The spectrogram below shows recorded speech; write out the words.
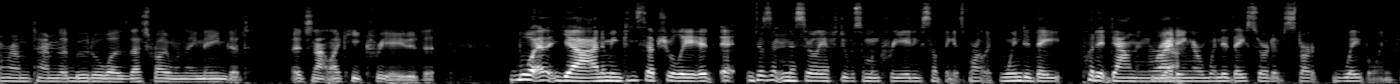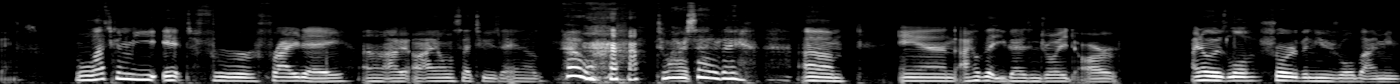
around the time that Buddha was, that's probably when they named it. It's not like he created it. Well, and yeah, and I mean conceptually, it, it doesn't necessarily have to do with someone creating something. It's more like when did they put it down in Yeah. writing, or when did they sort of start labeling things? Well, that's gonna be it for Friday. Uh, I I almost said Tuesday, and I was like, no, tomorrow's Saturday. Um, and I hope that you guys enjoyed our. I know it was a little shorter than usual, but I mean,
